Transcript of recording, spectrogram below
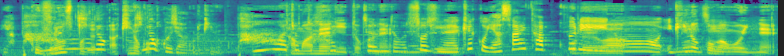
いや、パこれフランン、スパンじゃない？あ、キノコか。キノコじゃないこれキノコ。パンはちょっと入ってる玉ねぎとかねそうですね。結構野菜たっぷりのイメージ。キノコが多いね。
